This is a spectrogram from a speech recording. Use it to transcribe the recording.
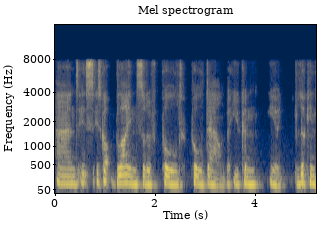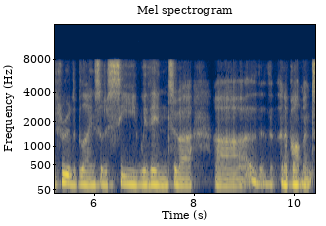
and it's it's got blinds sort of pulled pulled down but you can you know looking through the blinds sort of see within to a uh the, an apartment.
